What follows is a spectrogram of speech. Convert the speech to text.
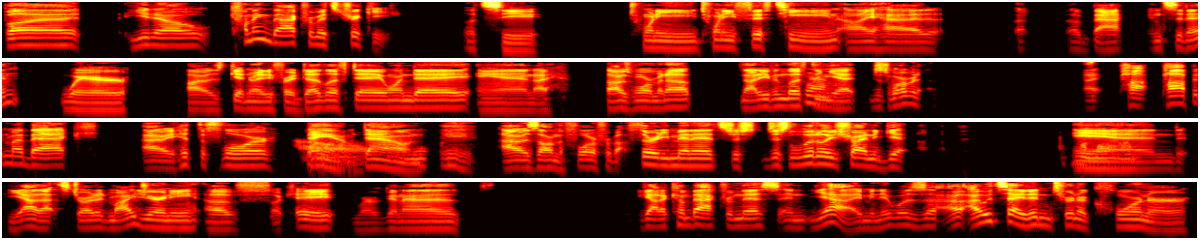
But you know, coming back from it's tricky. Let's see. 20, 2015, I had a, a back incident where I was getting ready for a deadlift day one day and I, I was warming up, not even lifting yeah. yet, just warming up. I pop, pop in my back. I hit the floor, bam, oh. down. I was on the floor for about 30 minutes, just, just literally trying to get up. And yeah, that started my journey of, okay, we're going to you got to come back from this. And yeah, I mean, it was, uh, I, I, would say I didn't turn a corner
